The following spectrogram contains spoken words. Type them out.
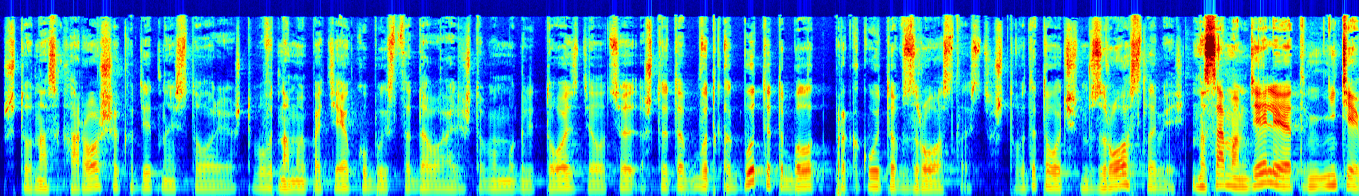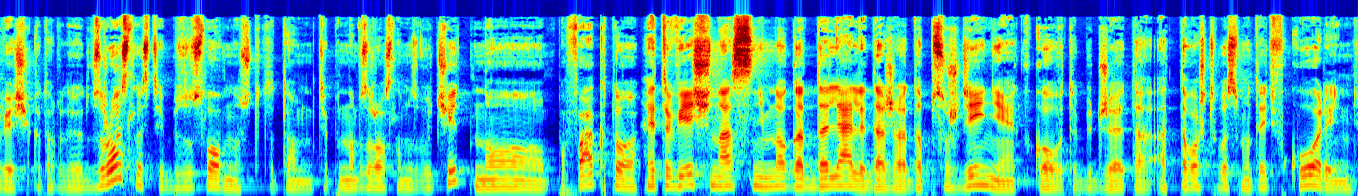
что у нас хорошая кредитная история, чтобы вот нам ипотеку быстро давали, чтобы мы могли то сделать, все, что это вот как будто это было про какую-то взрослость, что вот это очень взрослая вещь. На самом деле это не те вещи, которые дают взрослости, безусловно, что-то там типа на взрослом звучит, но по факту это вещи нас немного отдаляли даже от обсуждения какого-то бюджета, это от того, чтобы смотреть в корень,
